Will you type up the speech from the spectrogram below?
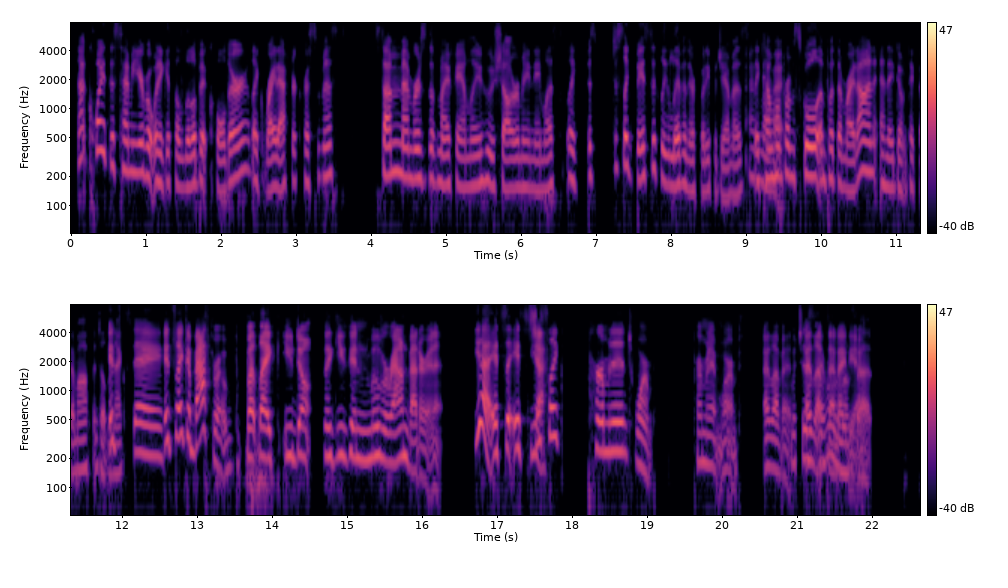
not quite this time of year but when it gets a little bit colder like right after christmas some members of my family who shall remain nameless like just just like basically live in their footy pajamas. I they come home from school and put them right on and they don't take them off until the it's, next day. It's like a bathrobe, but like you don't like you can move around better in it. Yeah, it's it's yeah. just like permanent warmth. Permanent warmth. I love it. Which is I love that idea. That.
